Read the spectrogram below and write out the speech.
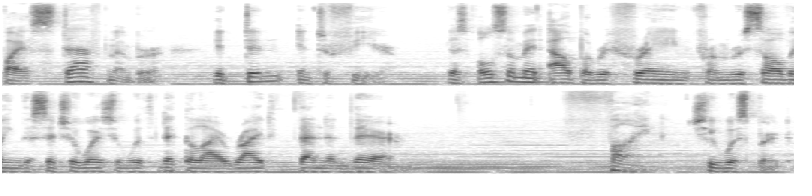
by a staff member, they didn't interfere. This also made Alba refrain from resolving the situation with Nikolai right then and there. Fine, she whispered.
